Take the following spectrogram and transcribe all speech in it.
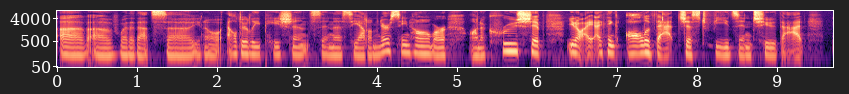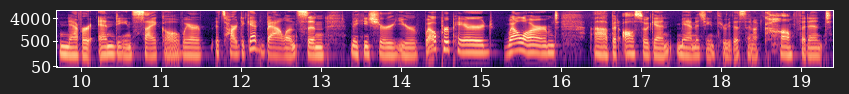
of, of whether that's uh, you know elderly patients in a Seattle nursing home or on a cruise ship. You know, I, I think all of that just feeds into that never ending cycle where it's hard to get balance and making sure you're well prepared, well armed, uh, but also, again, managing through this in a confident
